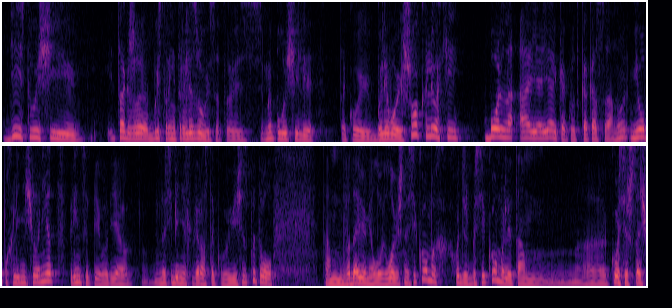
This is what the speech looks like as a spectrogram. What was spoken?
действующий, и также быстро нейтрализуется. То есть мы получили такой болевой шок легкий, больно, ай-яй-яй, как вот как оса. Ну, ни опухоли, ничего нет. В принципе, вот я на себе несколько раз такую вещь испытывал. Там в водоеме ловишь насекомых, ходишь босиком или там э, косишь с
